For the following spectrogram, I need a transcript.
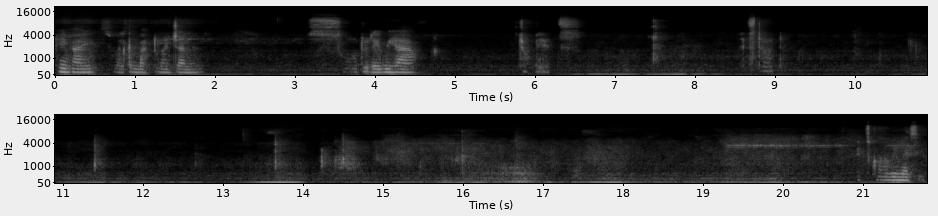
Hey guys, welcome back to my channel. So today we have chocolates. Let's start. It's gonna be messy.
